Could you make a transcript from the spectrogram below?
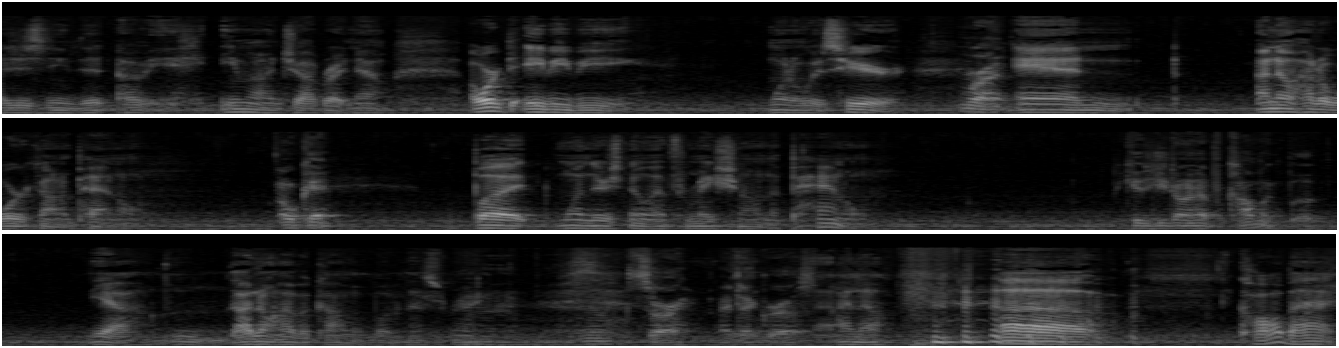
i just need to I mean, even my job right now i worked at abb when it was here Right. and i know how to work on a panel Okay. but when there's no information on the panel Because you don't have a comic book. yeah i don't have a comic book that's right Sorry, I digress. i know uh, call back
